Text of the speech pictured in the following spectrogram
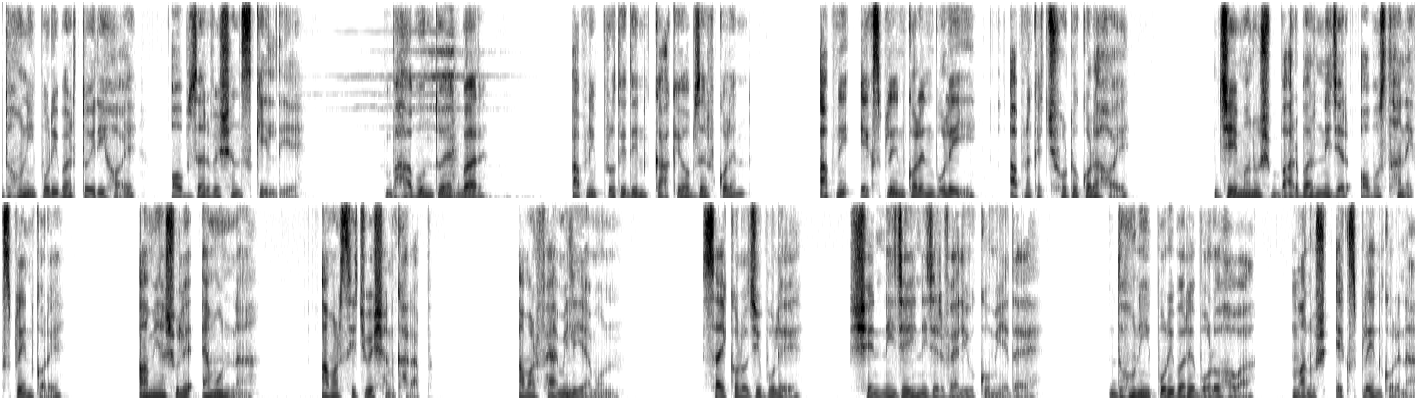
ধনী পরিবার তৈরি হয় অবজারভেশন স্কিল দিয়ে। ভাবুন তো একবার আপনি প্রতিদিন কাকে অবজার্ভ করেন? আপনি এক্সপ্লেন করেন বলেই আপনাকে ছোট করা হয়। যে মানুষ বারবার নিজের অবস্থান এক্সপ্লেন করে, আমি আসলে এমন না। আমার সিচুয়েশন খারাপ। আমার ফ্যামিলি এমন। সাইকোলজি বলে সে নিজেই নিজের ভ্যালিউ কমিয়ে দেয়। ধনী পরিবারে বড় হওয়া মানুষ এক্সপ্লেন করে না,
